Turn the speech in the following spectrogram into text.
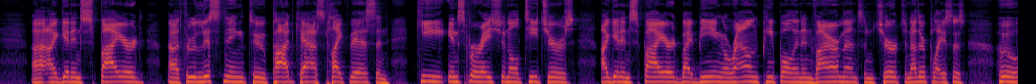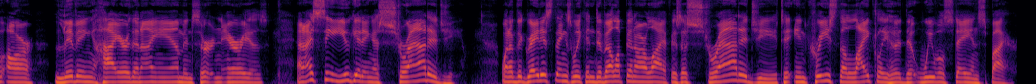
Uh, I get inspired uh, through listening to podcasts like this and key inspirational teachers. I get inspired by being around people in environments and church and other places who are living higher than I am in certain areas. And I see you getting a strategy. One of the greatest things we can develop in our life is a strategy to increase the likelihood that we will stay inspired.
